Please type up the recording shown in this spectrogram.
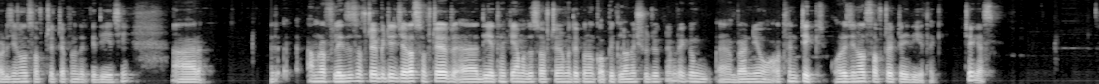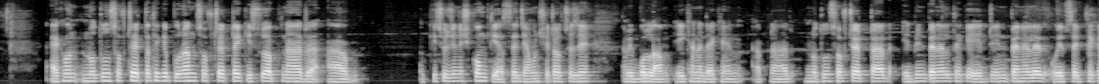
অরিজিনাল সফটওয়্যারটা আপনাদেরকে দিয়েছি। আর আমরা ফ্লেক্সি সফটওয়্যার বিটির যারা সফটওয়্যার দিয়ে থাকি, আমাদের সফটওয়্যারের মধ্যে কোনো কপি ক্লোনের সুযোগ নেই। আমরা একদম ব্র্যান্ড নিউ অথেন্টিক অরিজিনাল সফটওয়্যারটাই দিয়ে থাকি। ঠিক আছে? এখন নতুন সফটওয়্যারটা থেকে পুরান সফটওয়্যারটায় কিছু আপনার কিছু জিনিস কমতি আছে। যেমন সেটা হচ্ছে যে, আমি বললাম, এইখানে দেখেন আপনার নতুন সফটওয়্যারটার এডমিন প্যানেল থেকে এডমিন প্যানেলের ওয়েবসাইট থেকে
